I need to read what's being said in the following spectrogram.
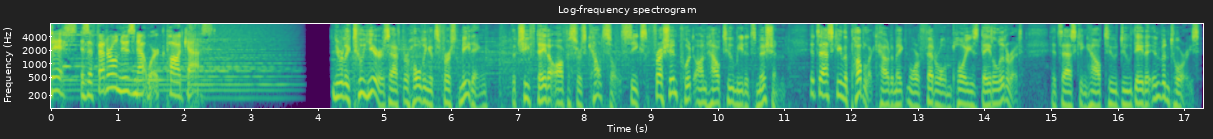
This is a Federal News Network podcast. Nearly two years after holding its first meeting, the Chief Data Officers Council seeks fresh input on how to meet its mission. It's asking the public how to make more federal employees data literate. It's asking how to do data inventories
